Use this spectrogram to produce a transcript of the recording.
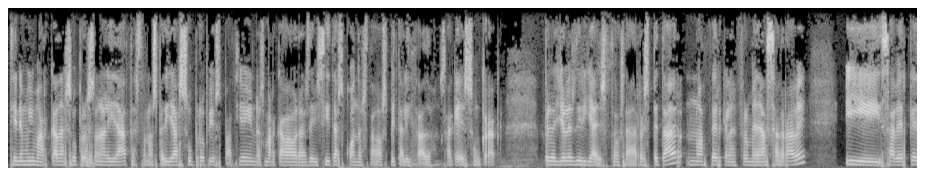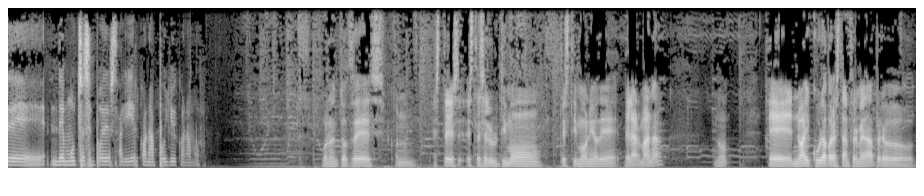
tiene muy marcada su personalidad, hasta nos pedía su propio espacio y nos marcaba horas de visitas cuando estaba hospitalizado. O sea que es un crack. Pero yo les diría esto, o sea, respetar, no hacer que la enfermedad se agrave y saber que de mucho se puede salir con apoyo y con amor. Bueno, entonces, con este, es, este es el último testimonio de, de la hermana, ¿no? Eh, no hay cura para esta enfermedad, pero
